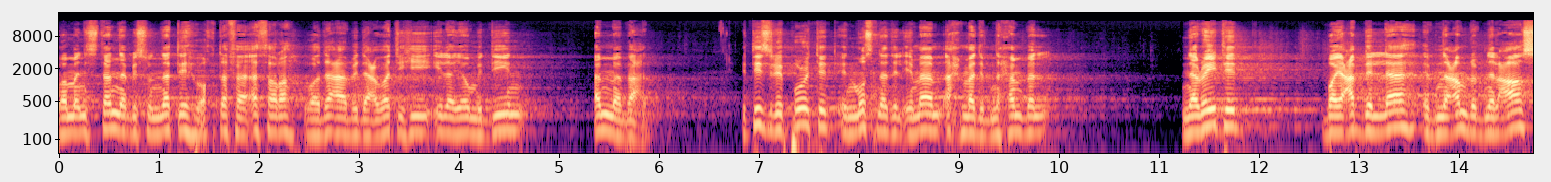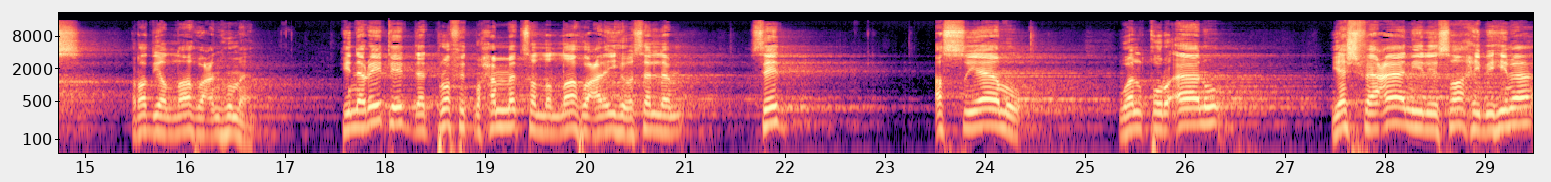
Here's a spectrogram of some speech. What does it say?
ومن استنى بسنته واقتفى أثره ودعا بدعوته إلى يوم الدين. أما بعد It is reported in Musnad al-Imam Ahmad ibn Hanbal narrated by Abdullah ibn Amr ibn al-As radiyallahu anhuma. He narrated that Prophet Muhammad sallallahu alayhi wasallam said, الصيام والقرآن يشفعان لصاحبهما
